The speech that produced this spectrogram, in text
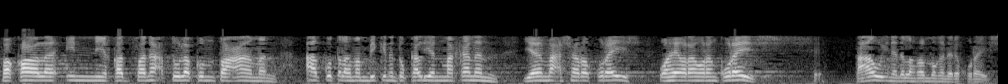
faqala inni qad sana'tu lakum ta'aman Aku telah membuat untuk kalian makanan. Ya ma'syara Quraisy. Wahai orang-orang Quraisy. Tahu ini adalah rombongan dari Quraisy.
